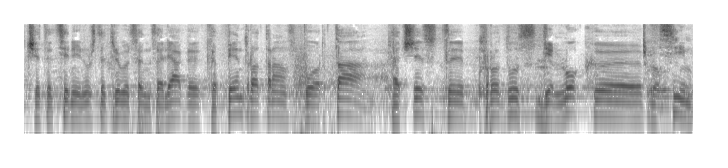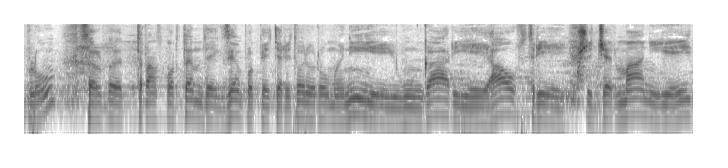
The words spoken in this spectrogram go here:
cetățenii noștri trebuie să înțeleagă că pentru a transporta acest produs deloc uh, simplu, să-l uh, transportăm, de exemplu, pe teritoriul României, Ungariei, Austriei și Germaniei,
